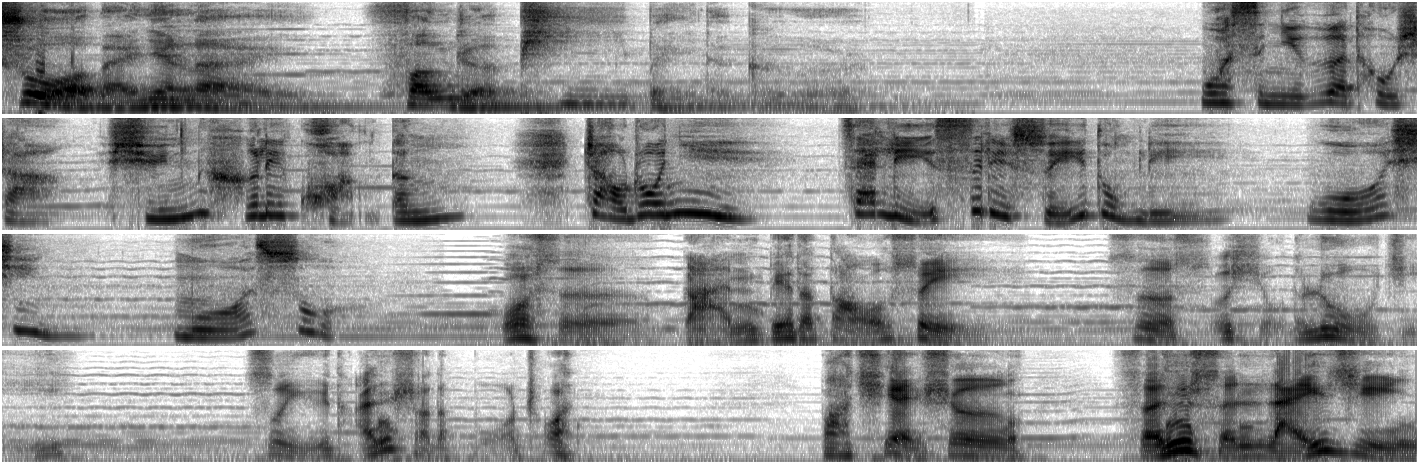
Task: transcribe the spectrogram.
数百年来放着疲惫的歌。我是你额头上熏黑的矿灯，照着你在历史的隧洞里蜗行摸索。我是干瘪的稻穗，是失锈的路基。是鱼滩上的驳船，把前生深深赖进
